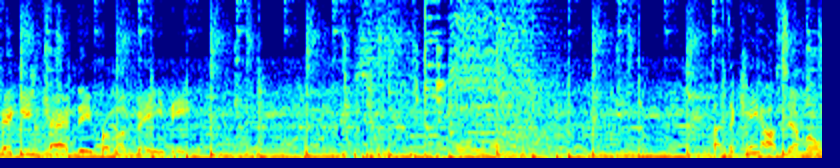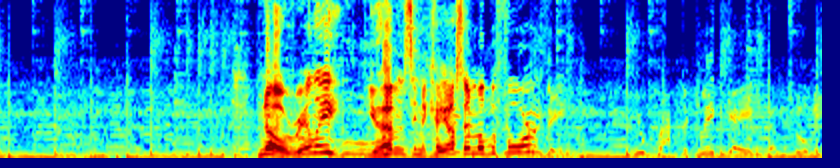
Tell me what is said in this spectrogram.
Taking candy from a baby. That's a Chaos Emerald. No, really? You haven't seen a Chaos Emerald before? You practically gave them to me.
